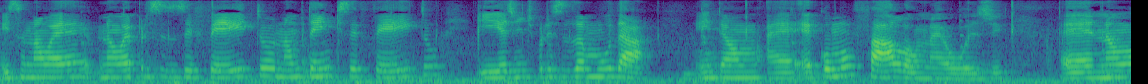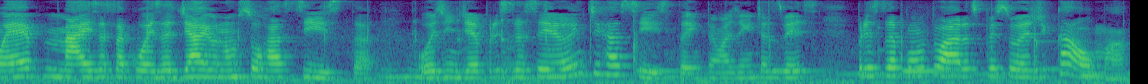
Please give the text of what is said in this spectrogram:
Isso não é, não é preciso ser feito, não tem que ser feito e a gente precisa mudar. Então, é, é como falam, né, hoje. É, não é mais essa coisa de, ah, eu não sou racista. Hoje em dia precisa ser antirracista. Então, a gente, às vezes, precisa pontuar as pessoas de calma.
